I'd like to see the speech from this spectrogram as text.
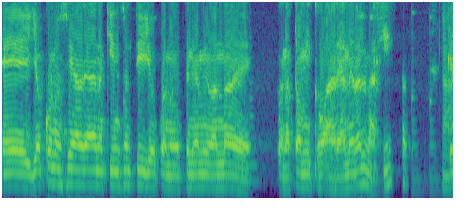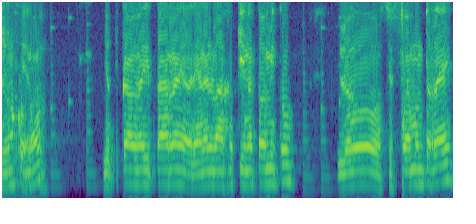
Eh, yo conocí a Adrián aquí en Saltillo cuando tenía mi banda de con Atómico. Adrián era el bajista. Ah, Qué loco, ¿no? Yo tocaba la guitarra y Adrián el bajo aquí en Atómico. Luego se fue a Monterrey.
